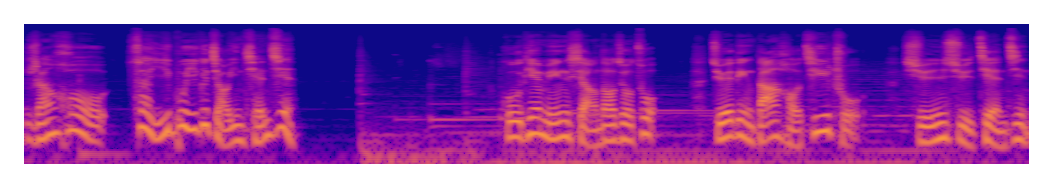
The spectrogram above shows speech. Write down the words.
然后再一步一个脚印前进。古天明想到就做，决定打好基础，循序渐进。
